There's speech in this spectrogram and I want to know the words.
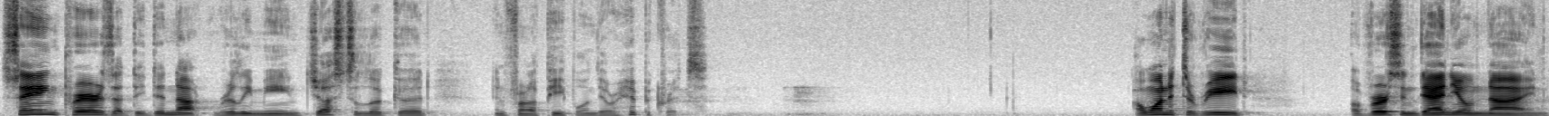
saying prayers that they did not really mean just to look good in front of people, and they were hypocrites. I wanted to read a verse in Daniel 9.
